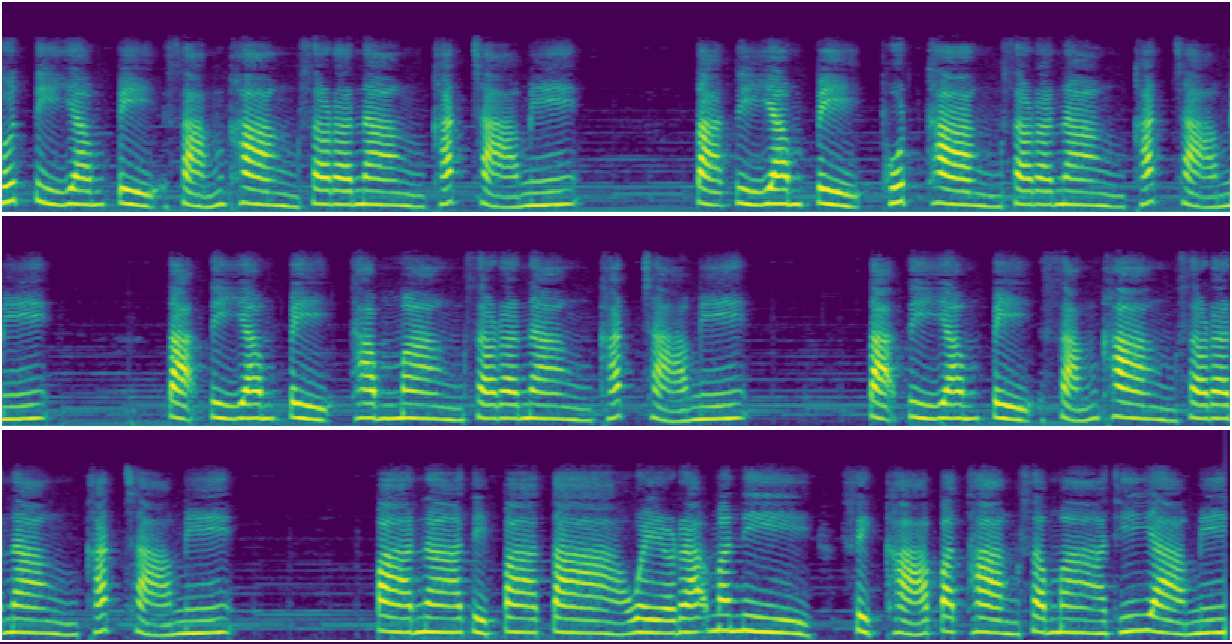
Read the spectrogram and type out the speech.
ทุติยมปิสังฆังสรนังคัจฉามิ ตติยมปิ พุทธังสรนัง คัจฉามิตติยมปิธรรมังสรนัง คัจฉามิตติยมปิ สังคังสรนัง คัจฉามิ ปานาติปาตา เวระมณี สิกขาปทังสมาธิยามิ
